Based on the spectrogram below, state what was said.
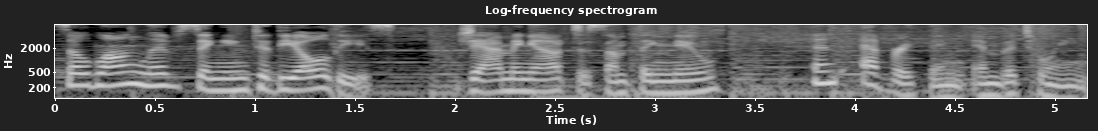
So long live singing to the oldies, jamming out to something new, and everything in between.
